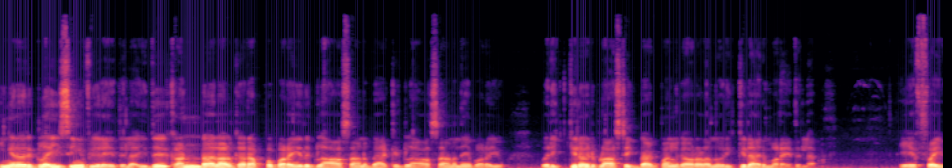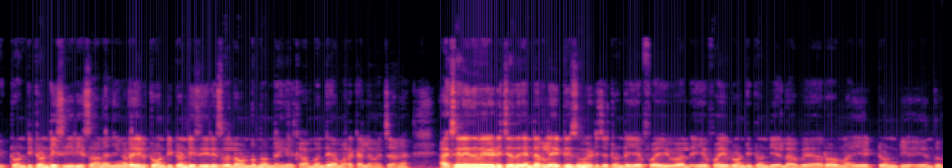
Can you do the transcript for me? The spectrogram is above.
ഇങ്ങനെ ഒരു ഗ്ലേസിങ് ഫീൽ ചെയ്യത്തില്ല. ഇത് കണ്ടാൽ ആൾക്കാർ അപ്പോൾ പറയും ഇത് ഗ്ലാസ് ആണ് ബാക്ക് ഗ്ലാസ് ആണെന്നേ പറയൂ. ഒരിക്കലും ഒരു പ്ലാസ്റ്റിക് ബാക്ക് പാനൽ കവറാണെന്ന് ഒരിക്കലും ആരും പറയത്തില്ല. എ ഫൈവ് ട്വന്റി ട്വന്റി സീരീസാണ് നിങ്ങളുടെ കയ്യിൽ ട്വന്റി ട്വന്റി സീരീസ് വല്ലതും ഉണ്ടെന്നുണ്ടെങ്കിൽ കമന്റ് ചെയ്യാൻ മറക്കല്ല വെച്ചാണ് ആക്ച്വലി ഇത് മേടിച്ചത് എന്റെ റിലേറ്റീവ്സും മേടിച്ചിട്ടുണ്ട്. എ ഫൈവ് അല്ല എ ഫൈവ് ട്വന്റി ട്വന്റി അല്ല വേറെ ഒരെണ്ണം എ ട്വന്റി എന്തോ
